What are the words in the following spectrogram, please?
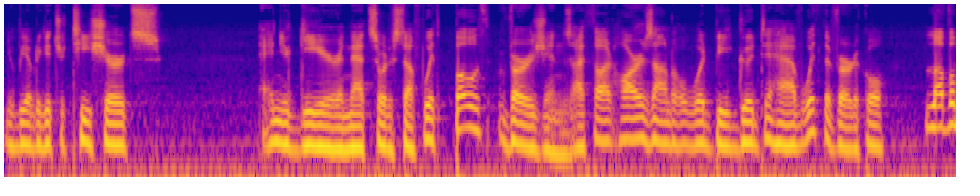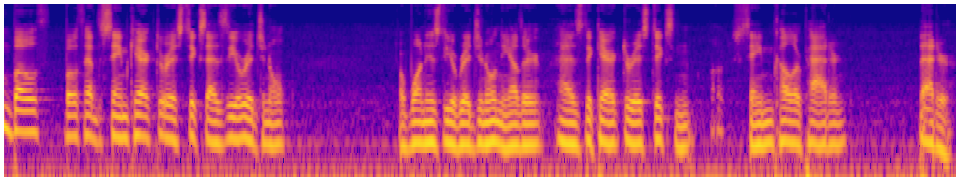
You'll be able to get your T-shirts and your gear and that sort of stuff with both versions. I thought horizontal would be good to have with the vertical. Love them both. Both have the same characteristics as the original. Or one is the original and the other has the characteristics and uh, same color pattern. Better.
